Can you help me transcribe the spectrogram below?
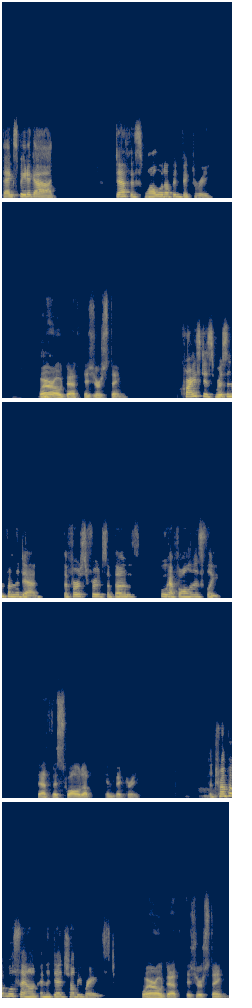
Thanks be to God. Death is swallowed up in victory. Where, O death, is your sting? Christ is risen from the dead, the first fruits of those who have fallen asleep. Death is swallowed up in victory. The trumpet will sound, and the dead shall be raised. Where, O death, is your sting?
